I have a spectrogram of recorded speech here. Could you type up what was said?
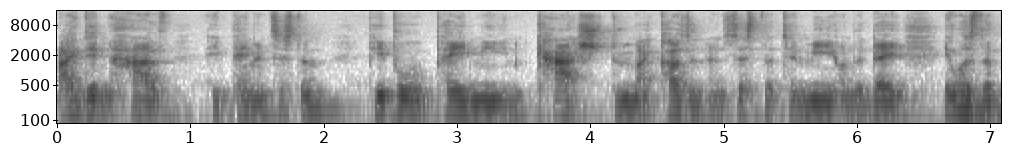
I didn't have a payment system. People paid me in cash through my cousin and sister to me on the day. It was the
